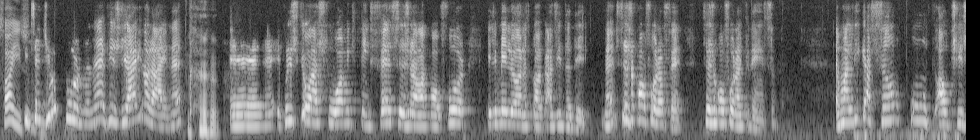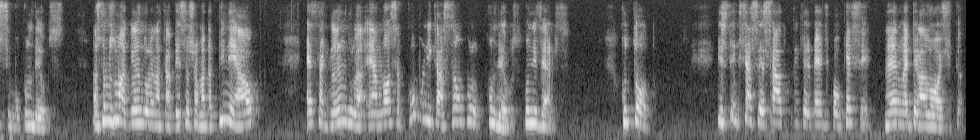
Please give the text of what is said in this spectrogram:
Só isso. Isso é diuturno, né? Vigiar e orar, né? é, é, por isso que eu acho que o homem que tem fé, seja lá qual for, ele melhora a, tua, a vida dele, né? Seja qual for a fé, seja qual for a crença. É uma ligação com o Altíssimo, com Deus. Nós temos uma glândula na cabeça chamada pineal. Essa glândula é a nossa comunicação com, Deus, com o universo, com o todo. Isso tem que ser acessado por intermédio de qualquer fé, né? não é pela lógica.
